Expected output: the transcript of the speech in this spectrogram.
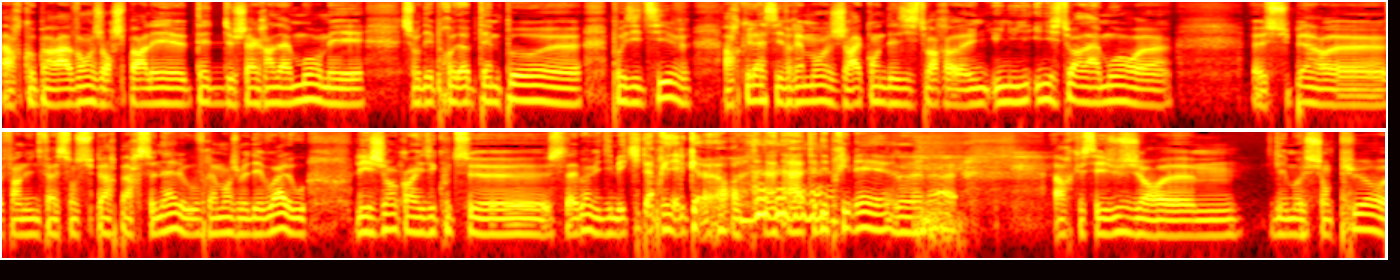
Alors qu'auparavant, genre, je parlais euh, peut-être de chagrin d'amour, mais sur des prods up tempo euh, positives. Alors que là, c'est vraiment, je raconte des histoires, euh, une, histoire d'amour. euh, super enfin d'une façon super personnelle où vraiment je me dévoile où les gens quand ils écoutent ce, cet album ils disent mais qui t'a brisé le cœur? T'es déprimé alors que c'est juste genre de l'émotion pure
